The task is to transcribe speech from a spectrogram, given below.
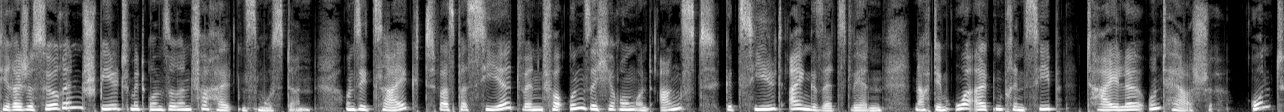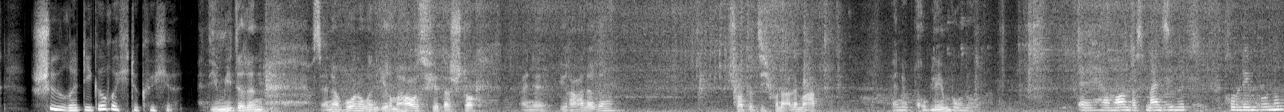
Die Regisseurin spielt mit unseren Verhaltensmustern und sie zeigt, was passiert, wenn Verunsicherung und Angst gezielt eingesetzt werden, nach dem uralten Prinzip Teile und herrsche und schüre die Gerüchteküche. Die Mieterin aus einer Wohnung in ihrem Haus, vierter Stock, eine Iranerin, schottet sich von allem ab. Eine Problemwohnung. Äh, Herr Horn, was meinen Sie mit Problemwohnung?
